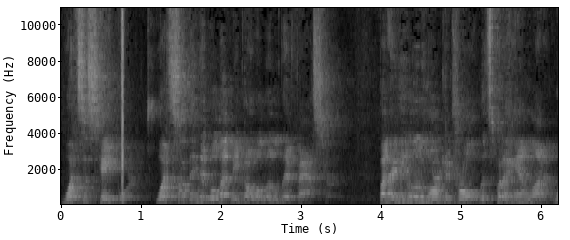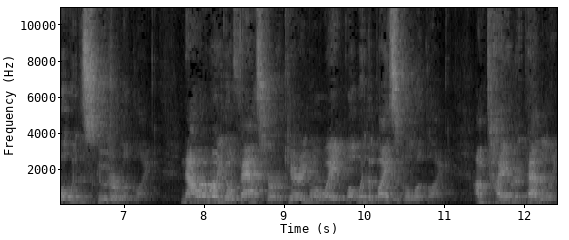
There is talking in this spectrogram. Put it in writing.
What's a skateboard? What's something that will let me go a little bit faster? But I need a little more control. Let's put a handle on it. What would the scooter look like? Now I want to go faster or carry more weight. What would the bicycle look like? I'm tired of pedaling.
